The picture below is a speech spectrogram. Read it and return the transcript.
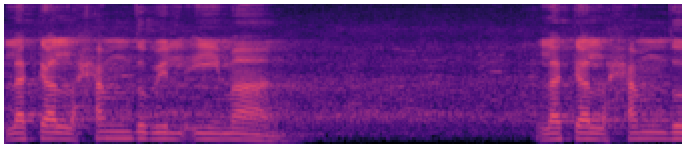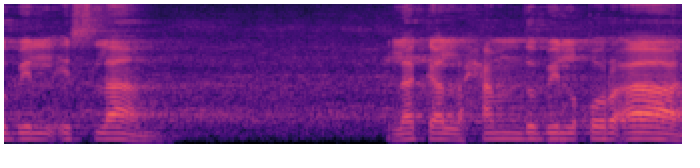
লাকাল হামদু বিল ঈমান লাকাল হামদু বিল ইসলাম লাকাল হামদু বিল কোরআন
